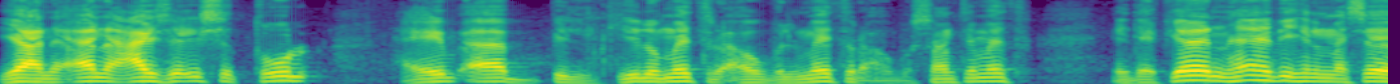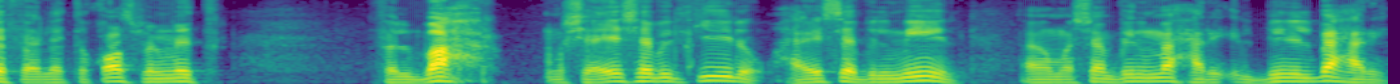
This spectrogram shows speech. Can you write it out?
يعني أنا عايز أقيس الطول هيبقى بالكيلومتر أو بالمتر أو بالسنتيمتر. إذا كان هذه المسافة التي تقاس بالمتر في البحر مش هيقيسها بالكيلو هيقيسها بالميل أو مثلا بالمحري الميل البحري.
